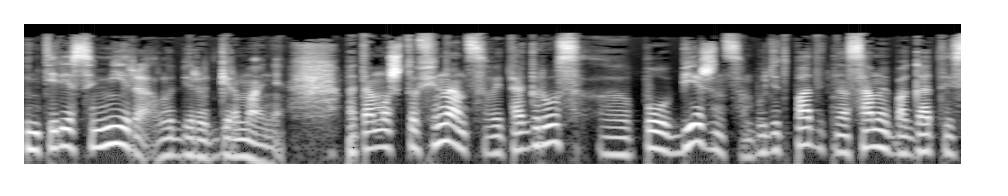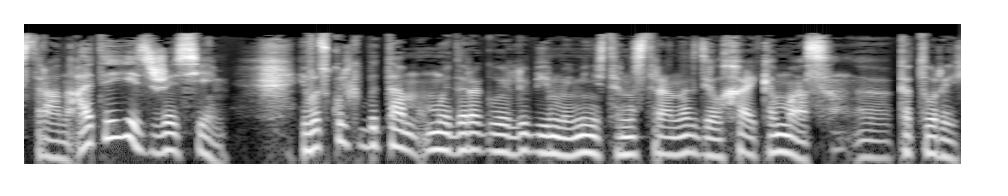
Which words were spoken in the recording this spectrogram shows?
интересы мира лоббирует Германия. Потому что финансовый груз э, по беженцам будет падать на самые богатые страны. А это и есть G7. И вот сколько бы там мой дорогой, любимый министр иностранных дел Хайка Мас, э, который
